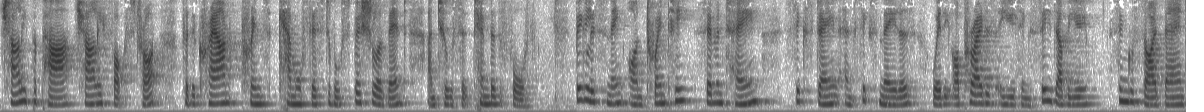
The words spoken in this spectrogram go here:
Charlie Papa, Charlie Foxtrot for the Crown Prince Camel Festival special event until September the 4th. Be listening on 20, 17, 16, and 6 metres where the operators are using CW, single sideband,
